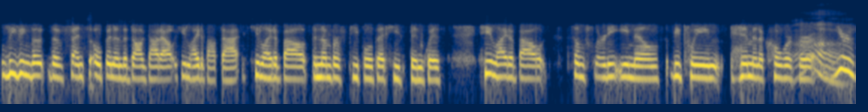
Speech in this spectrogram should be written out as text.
leaving the, the fence open and the dog got out. He lied about that. He lied about the number of people that he's been with. He lied about some flirty emails between him and a coworker Oh. years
